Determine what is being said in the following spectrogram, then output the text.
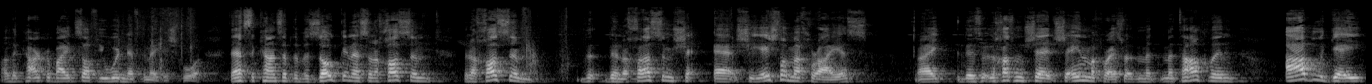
on the karka by itself you wouldn't have to make a shvu. That's the concept of a zokin as an achasim. The achasim, the the achasim uh, sheyesh lo machrayas, right? The achasim she'ein machrayas. Right? Metalton obligate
